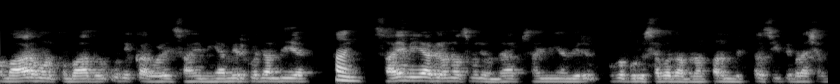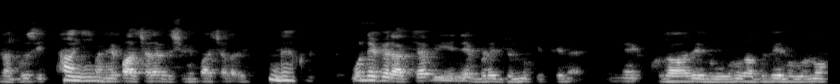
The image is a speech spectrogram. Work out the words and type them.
ਬਿਮਾਰ ਹੋਣ ਤੋਂ ਬਾਅਦ ਉਹਦੀ ਘਰ ਵਾਲੀ ਸਾਈ ਮੀਆਂ ਮੇਰੇ ਕੋਲ ਜਾਂਦੀ ਹੈ। ਹਾਂਜੀ। ਸਾਈ ਮੀਆਂ ਫਿਰ ਉਹਨੂੰ ਸਮਝਾਉਂਦਾ ਹੈ, ਸਾਈ ਮੀਆਂ ਮੇਰੇ ਉਹ ਗੁਰੂ ਸਾਹਿਬ ਦਾ ਬੜਾ ਪਰਮ ਮਿੱਤਰ ਸੀ ਤੇ ਬੜਾ ਸ਼ਰਧਾਲੂ ਸੀ। ਹਾਂਜੀ। ਪੰਜਵੇਂ ਪਾਤਸ਼ਾਹ ਦਾ ਦਸ਼ਮੇਂ ਪਾਤਸ਼ਾਹ ਦਾ। ਬਿਲਕੁਲ। ਉਹਨੇ ਫਿਰ ਆਖਿਆ ਵੀ ਇਹਨੇ ਬੜੇ ਜ਼ੁਲਮ ਕੀਤੇ ਨੇ। ਇਹਨੇ ਖੁਦਾ ਦੇ ਨੂਰ ਨੂੰ ਰੱਬ ਦੇ ਨੂਰ ਨੂੰ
